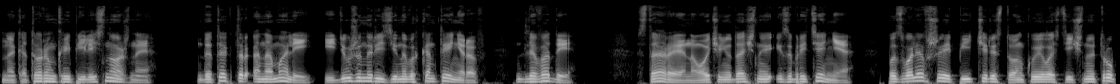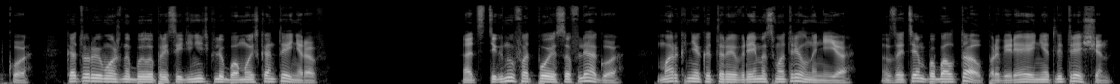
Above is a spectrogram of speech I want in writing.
на котором крепились ножны, детектор аномалий и дюжина резиновых контейнеров для воды – Старое, но очень удачное изобретение, позволявшее пить через тонкую эластичную трубку, которую можно было присоединить к любому из контейнеров. Отстегнув от пояса флягу, Марк некоторое время смотрел на нее, затем поболтал, проверяя, нет ли трещин.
